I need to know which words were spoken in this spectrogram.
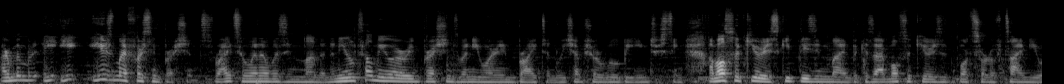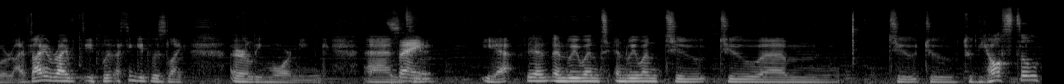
I remember. He, he, here's my first impressions, right? So when I was in London, and you'll tell me your impressions when you were in Brighton, which I'm sure will be interesting. I'm also curious. Keep these in mind because I'm also curious at what sort of time you arrived. I arrived. It was. I think it was like early morning. And, Same. Uh, yeah, and, and we went and we went to to. Um, to, to, to the hostel,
